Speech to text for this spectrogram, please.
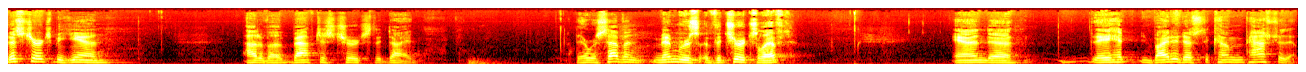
This church began out of a Baptist church that died. There were seven members of the church left, and uh, they had invited us to come pastor them.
